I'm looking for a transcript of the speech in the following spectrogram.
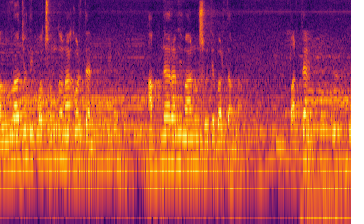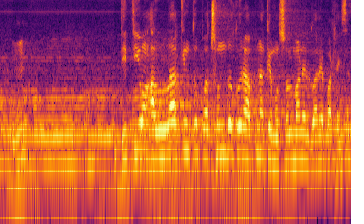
আল্লাহ যদি পছন্দ না করতেন, আপনার আমি মানুষ হইতে পারতাম না। পারতেন? দ্বিতীয় আল্লাহ কিন্তু পছন্দ করে আপনাকে মুসলমানের ঘরে পাঠাইছেন।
